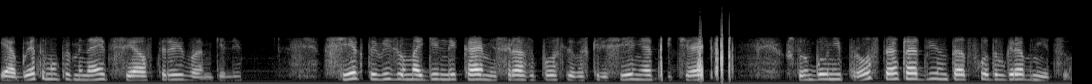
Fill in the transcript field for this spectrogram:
И об этом упоминают все авторы Евангелия. Все, кто видел могильный камень сразу после воскресения, отмечают, что он был не просто отодвинут от входа в гробницу,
